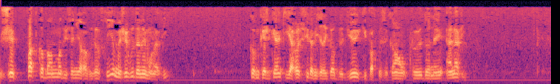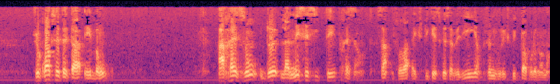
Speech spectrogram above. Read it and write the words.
j'ai pas de commandement du Seigneur à vous offrir, mais je vais vous donner mon avis comme quelqu'un qui a reçu la miséricorde de Dieu et qui par conséquent peut donner un avis. Je crois que cet état est bon à raison de la nécessité présente. Ça, il faudra expliquer ce que ça veut dire, je ne vous l'explique pas pour le moment.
